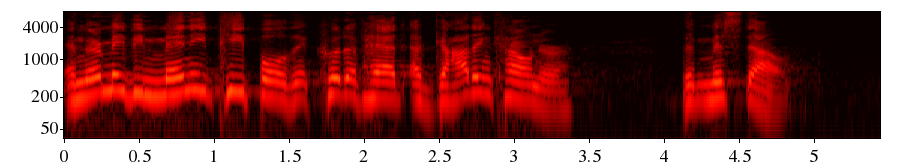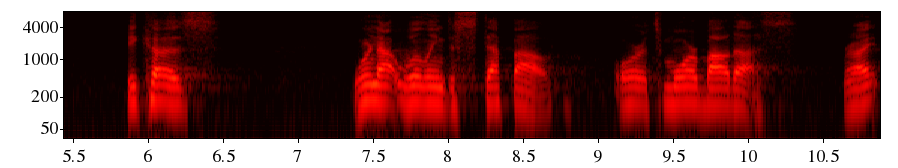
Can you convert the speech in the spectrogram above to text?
And there may be many people that could have had a God encounter that missed out because we're not willing to step out or it's more about us, right?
